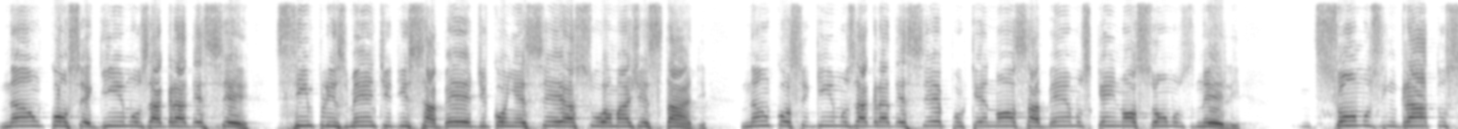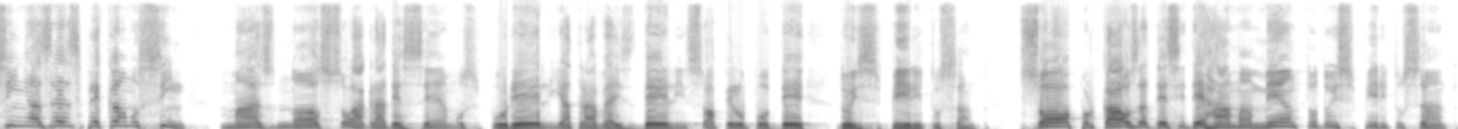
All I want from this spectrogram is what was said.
Não conseguimos agradecer simplesmente de saber, de conhecer a sua majestade não conseguimos agradecer porque nós sabemos quem nós somos nele. Somos ingratos, sim, às vezes pecamos, sim, mas nós só agradecemos por ele e através dele, só pelo poder do Espírito Santo. Só por causa desse derramamento do Espírito Santo.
